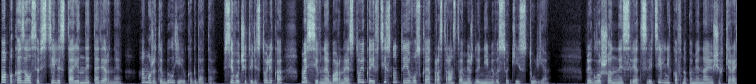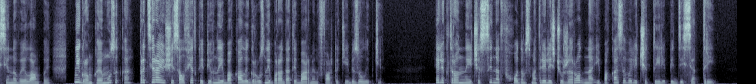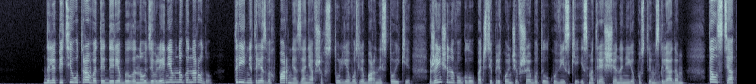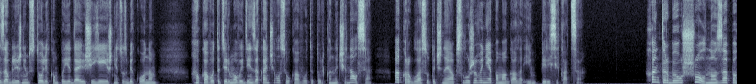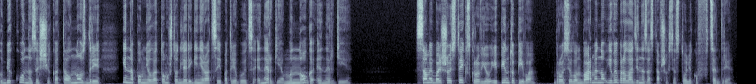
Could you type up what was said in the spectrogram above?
Папа казался в стиле старинной таверны – а может и был ею когда-то. Всего четыре столика, массивная барная стойка и втиснутые в узкое пространство между ними высокие стулья. Приглушенный свет светильников, напоминающих керосиновые лампы, негромкая музыка, протирающий салфеткой пивные бокалы грузный бородатый бармен в фартуке и без улыбки. Электронные часы над входом смотрелись чужеродно и показывали 4.53. Для пяти утра в этой дыре было на удивление много народу. Три нетрезвых парня, занявших стулья возле барной стойки, женщина в углу, почти прикончившая бутылку виски и смотрящая на нее пустым взглядом, толстяк за ближним столиком, поедающий яичницу с беконом. У кого-то тюрьмовый день заканчивался, у кого-то только начинался, а круглосуточное обслуживание помогало им пересекаться. Хантер бы ушел, но запах бекона защекотал ноздри и напомнил о том, что для регенерации потребуется энергия, много энергии. «Самый большой стейк с кровью и пинту пива», — бросил он бармену и выбрал один из оставшихся столиков в центре.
